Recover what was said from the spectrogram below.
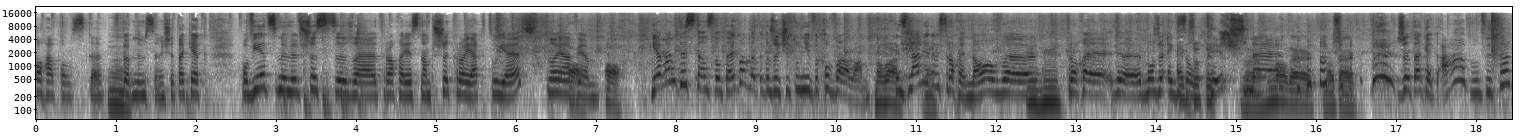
kocha Polskę Mm. w pewnym sensie. Tak jak powiedzmy my wszyscy, że trochę jest nam przykro, jak tu jest. No ja O, wiem. o. Ja mam dystans do tego, dlatego że się tu nie wychowałam. No. Więc dla mnie to jest trochę nowe, trochę e, może egzotyczne. No tak, no tak. że tak jak, a, bo wy tak,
